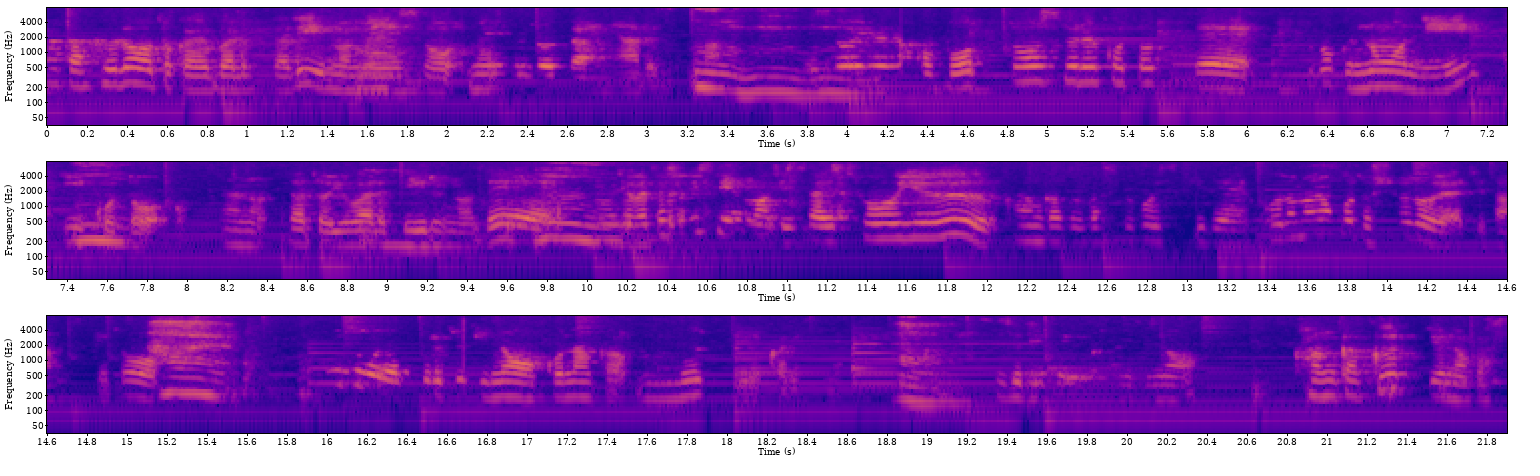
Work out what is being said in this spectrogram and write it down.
なんかフローとか呼ばれたり、まあ、瞑想、うん、瞑想状態にあるとか、うんうんうん、そういうなんか没頭することってすごく脳にいいこと、うん、あのだと言われているのでうん、で私自身も実際そういう感覚がすごい好きで子供のこと書道やってたんですけど、はい、書道やってる時のこうなんか無っていうかですね続けてる感じの感覚っていうのがす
